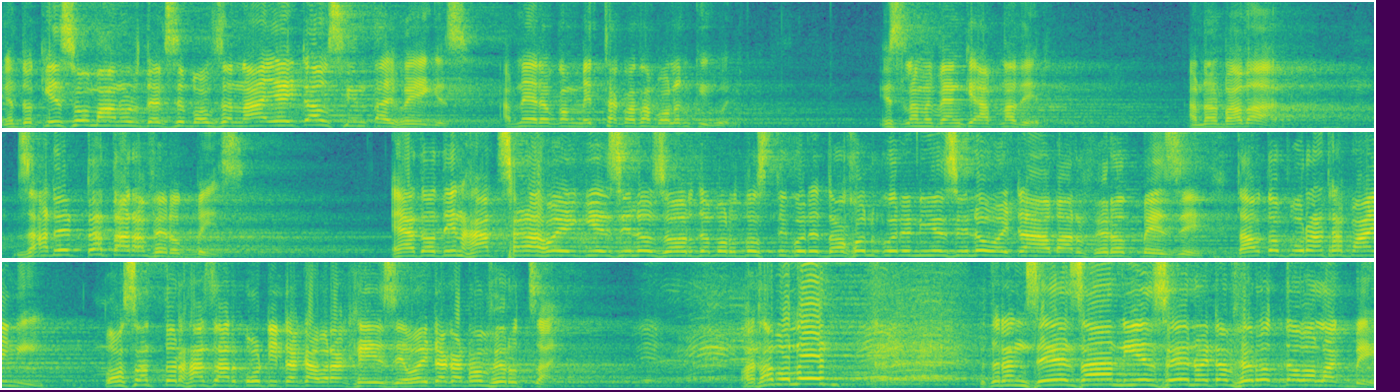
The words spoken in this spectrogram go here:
কিন্তু কিছু মানুষ দেখছে, বলছে, না, এইটাও চিন্তায় হয়ে গেছে। আপনি এরকম মিথ্যা কথা বলেন কি করে? ইসলামী ব্যাংকে আপনাদের, আপনার বাবার, যাদেরটা তারা ফেরত পেয়েছে। এতদিন হাত ছাড়া হয়ে গিয়েছিল, জোর জবরদস্তি করে দখল করে নিয়েছিল, ওইটা আবার ফেরত পেয়েছে। তাও তো পুরাটা পায়নি। পঁচাত্তর হাজার কোটি টাকা ওরা খেয়েছে, ওই টাকাটাও ফেরত চায়। কথা বলুন? সুতরাং যে যা নিয়েছেন, ওইটা ফেরত দেওয়া লাগবে।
